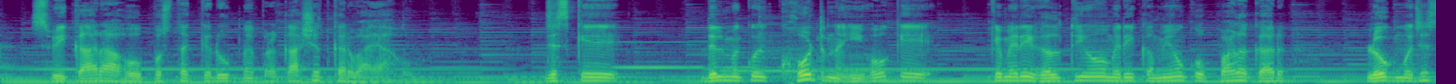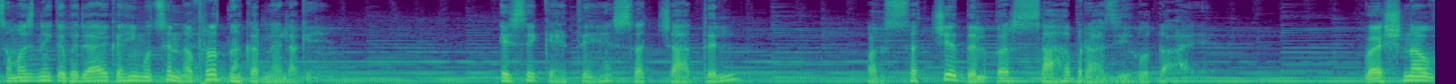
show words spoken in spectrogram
स्वीकारा हो, पुस्तक के रूप में प्रकाशित करवाया हो, जिसके दिल में कोई खोट नहीं हो कि कि मेरी गलतियों, मेरी कमियों को पढ़कर लोग मुझे समझने के बजाय कहीं मुझसे नफरत न करने लगे। इसे कहते हैं सच्चा दिल और सच्चे दिल पर साहब राज़ी होता है। वैष्णव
